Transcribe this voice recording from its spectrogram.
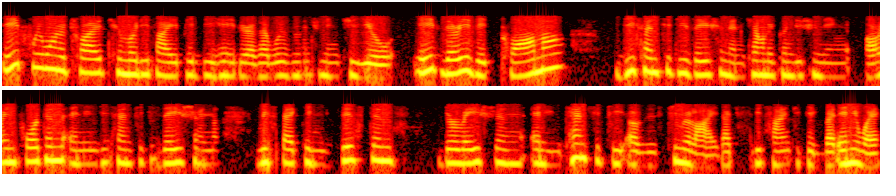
If we want to try to modify pet behavior, as I was mentioning to you, if there is a trauma, desensitization and counter conditioning are important, and in desensitization, respecting distance, duration, and intensity of the stimuli. That's a bit scientific, but anyway,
